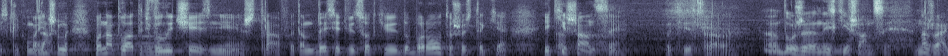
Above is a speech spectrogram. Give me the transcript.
з кількома Так. іншими, вона платить величезні штрафи, там 10% від обороту, щось таке. Які шанси у цій справи? Дуже низькі шанси, на жаль.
